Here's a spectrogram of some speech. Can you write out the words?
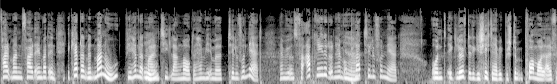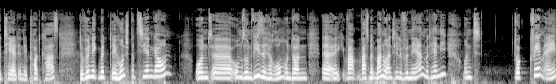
fällt man fällt ein was in. Ich hab das mit Manu, wir haben das Mhm. mal einen Titel lang gemacht, da haben wir immer telefoniert. Haben wir uns verabredet und haben Ja. auch platt telefoniert. Und ich löfte die Geschichte, habe ich bestimmt ein paar Mal all erzählt in dem Podcast. Da bin ich mit dem Hund spazieren gegangen und äh, um so ein Wiese herum und dann äh, war was mit Manu an telefonieren mit Handy und da quem ein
